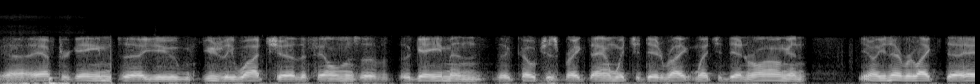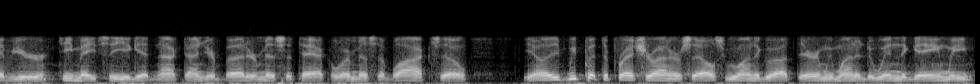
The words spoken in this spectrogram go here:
uh, after games, uh, you usually watch uh, the films of the game, and the coaches break down what you did right and what you did wrong, and you know, you never like to have your teammates see you get knocked on your butt or miss a tackle or miss a block. So, you know, we put the pressure on ourselves. We wanted to go out there and we wanted to win the game. We,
